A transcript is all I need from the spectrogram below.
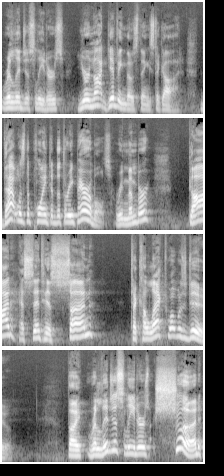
religious leaders, you're not giving those things to God. That was the point of the three parables. Remember? God has sent his son to collect what was due. The religious leaders should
